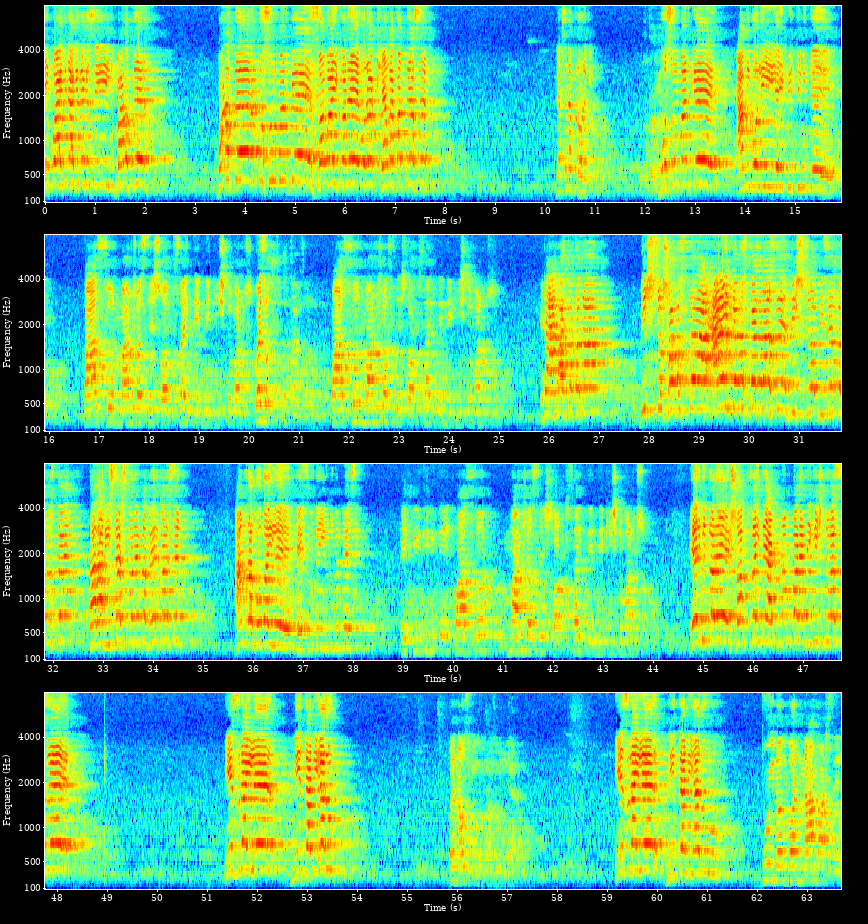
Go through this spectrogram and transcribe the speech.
এই কয়েকদিন আগে দেখেছি ভারতের ভারতের মুসলমানকে জবাই করে ওরা খেলা করতে আছে দেখছেন আপনারা অনেকে মুসলমানকে আমি বলি, এই পৃথিবীতে পাঁচজন মানুষ আছে সব চাইতে নিকৃষ্ট মানুষ। কয়জন? পাঁচজন মানুষ আছে সব চাইতে নিকৃষ্ট মানুষ। এটা আমার কথা না, বিশ্ব সংস্থা আইন ব্যবস্থা যারা আছে বিশ্ব বিচার ব্যবস্থায় তারা রিসার্চ করে, এটা বের করেছেন আমরা মোবাইলে ফেসবুকে ইউটিউবে পেয়েছি। এই পৃথিবীতে পাঁচজন মানুষ আছে, সবচাইতে নিকৃষ্ট মানুষ। এর ভিতরে সবচাইতে এক নম্বরে নিকৃষ্ট আছে ইসরায়েলের নেতা নিহারু বলে নাউজুবিল্লাহ। ইসরায়েলের নেতা নিহারু দুই নম্বর নাম আসছে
